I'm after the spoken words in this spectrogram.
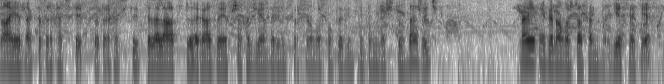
No a jednak to trochę wstyd, to trochę wstyd, tyle lat, tyle razy przechodziłem tego Need for Speed Wanted, więc nie powinno się to zdarzyć. No jednak wiadomo, że czasem jest jak jest,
